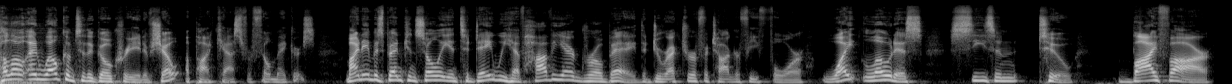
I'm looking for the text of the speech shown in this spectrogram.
Hello and welcome to the Go Creative Show, a podcast for filmmakers. My name is Ben Consoli, and today we have Xavier Grobet, the director of photography for White Lotus Season 2. By far,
